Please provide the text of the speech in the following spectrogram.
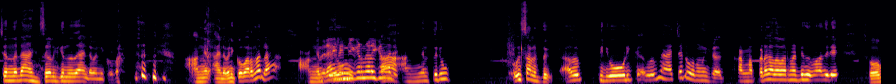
ചെന്ന് ഡാൻസ് കളിക്കുന്നത് ആൻഡമാൻ നിക്കോബാർ അങ്ങനെ ആൻഡമാൻ നിക്കോബാർ എന്നല്ല അങ്ങനത്തെ ഒരു- അങ്ങനത്തെ ഒരു ഒരു സ്ഥലത്ത്. അത് പിരിയോടിക്ക മാച്ച് ആയിട്ട് തോന്നുന്നില്ല. കണ്ണപ്പയുടെ കഥ പറഞ്ഞിട്ട് ഇതുമാതിരി ശോഭ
